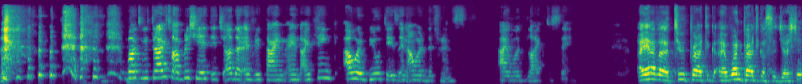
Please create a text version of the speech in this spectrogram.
but we try to appreciate each other every time. And I think our beauty is in our difference, I would like to say. I have a two practical, I have one practical suggestion.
